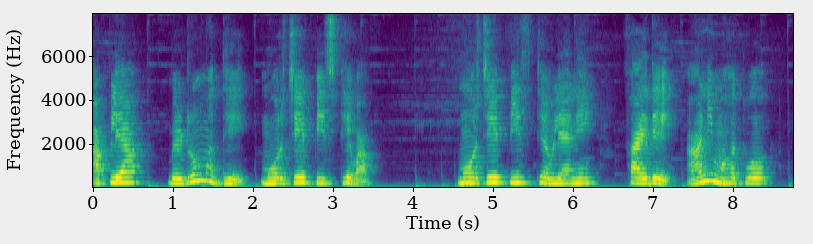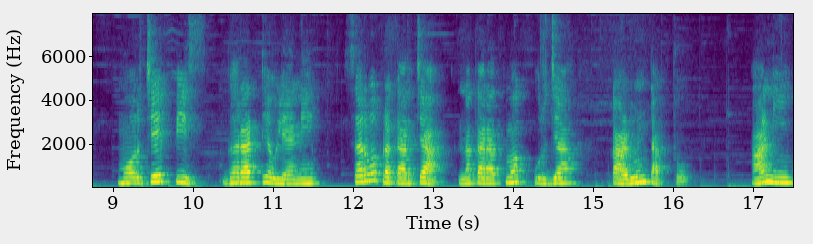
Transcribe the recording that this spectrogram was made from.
आपल्या बेडरूममध्ये मोरचे पीस ठेवा. मोरचे पीस ठेवल्याने फायदे आणि महत्त्व मोरचे पीस घरात ठेवल्याने सर्व प्रकारच्या नकारात्मक ऊर्जा काढून टाकतो आणि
